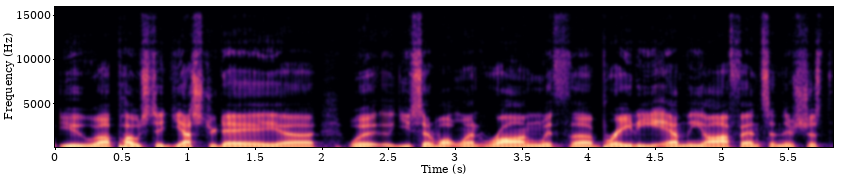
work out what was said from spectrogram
you uh, posted yesterday. Uh, you said what went wrong with Brady and the offense, and there's just,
